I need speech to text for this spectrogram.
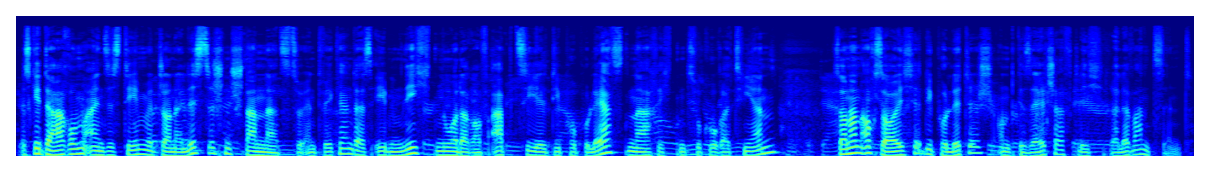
Es geht darum, ein System mit journalistischen Standards zu entwickeln, das eben nicht nur darauf abzielt, die populärsten Nachrichten zu kuratieren, sondern auch solche, die politisch und gesellschaftlich relevant sind.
